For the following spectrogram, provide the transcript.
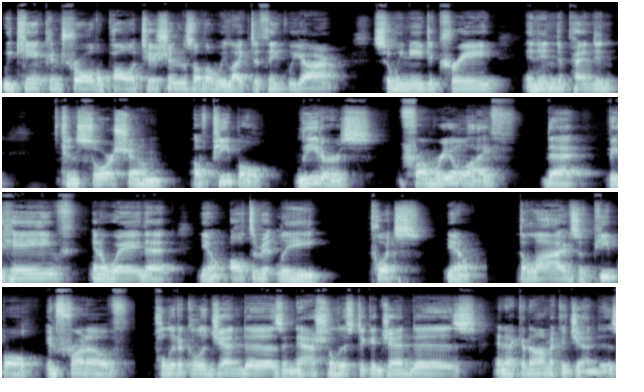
We can't control the politicians, although we like to think we are. So we need to create an independent consortium of people, leaders from real life that behave in a way that, you know, ultimately puts, you know, the lives of people in front of political agendas and nationalistic agendas and economic agendas.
